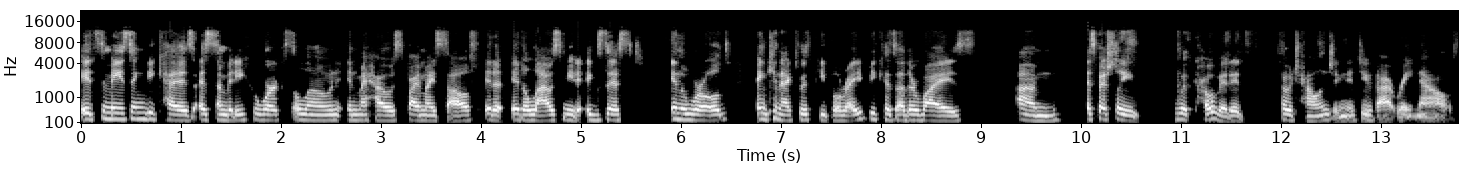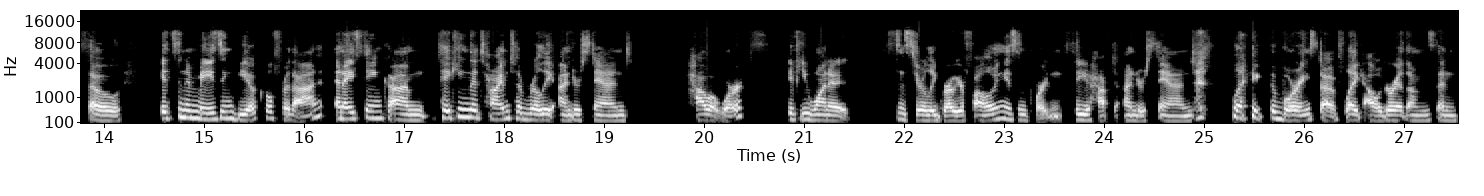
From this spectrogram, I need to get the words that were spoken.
it's amazing because as somebody who works alone in my house by myself, it, it allows me to exist in the world and connect with people, right? Because otherwise, um, especially with COVID, it's so challenging to do that right now. So it's an amazing vehicle for that. And I think um, taking the time to really understand how it works, if you want to sincerely grow your following, is important. So you have to understand like the boring stuff, like algorithms and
